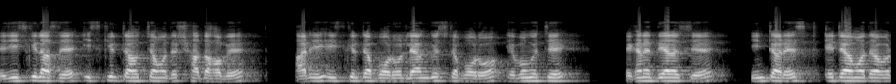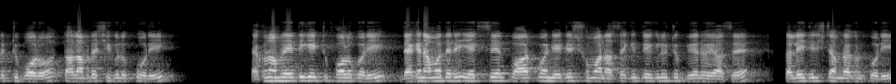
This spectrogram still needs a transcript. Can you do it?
এই যে স্কিল আছে স্কিলটা হচ্ছে আমাদের সাদা হবে। আর এই স্কিলটা বড় ল্যাঙ্গুয়েজটা বড় এবং হচ্ছে এখানে দেওয়া আছে ইন্টারেস্ট এটা আমাদের আবার একটু বড়, তাহলে আমরা সেগুলো করি। এখন আমরা এদিকে একটু ফলো করি। দেখেন আমাদের এক্সেল পাওয়ার পয়েন্ট এটির সমান আছে, কিন্তু এগুলো একটু বের হয়ে আছে। তাহলে এই জিনিসটা আমরা এখন করি।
